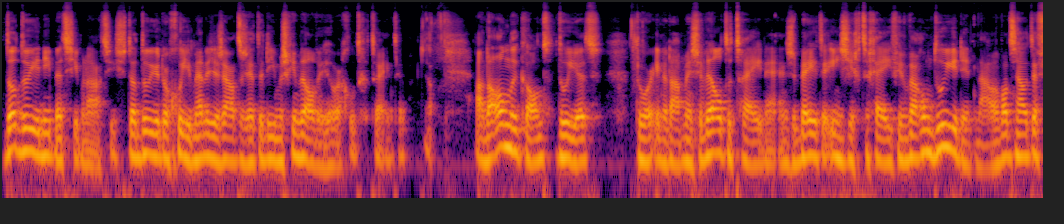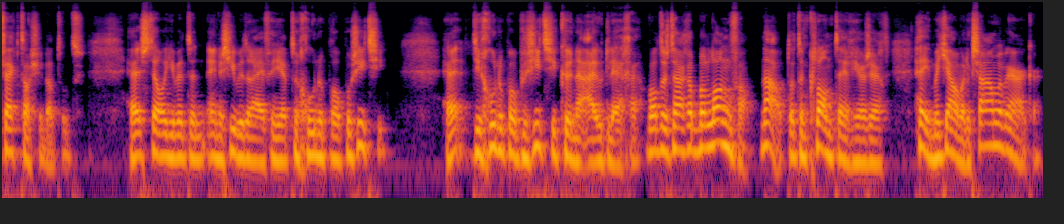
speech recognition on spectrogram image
Dat doe je niet met simulaties. Dat doe je door goede managers aan te zetten die je misschien wel weer heel erg goed getraind hebben. Aan de andere kant doe je het door inderdaad mensen wel te trainen en ze beter inzicht te geven in waarom doe je dit nou en wat is nou het effect als je dat doet. Hè, stel je bent een energiebedrijf en je hebt een groene propositie. Hè, die groene propositie kunnen uitleggen. Wat is daar het belang van? Nou, dat een klant tegen jou zegt: hé, hey, met jou wil ik samenwerken.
